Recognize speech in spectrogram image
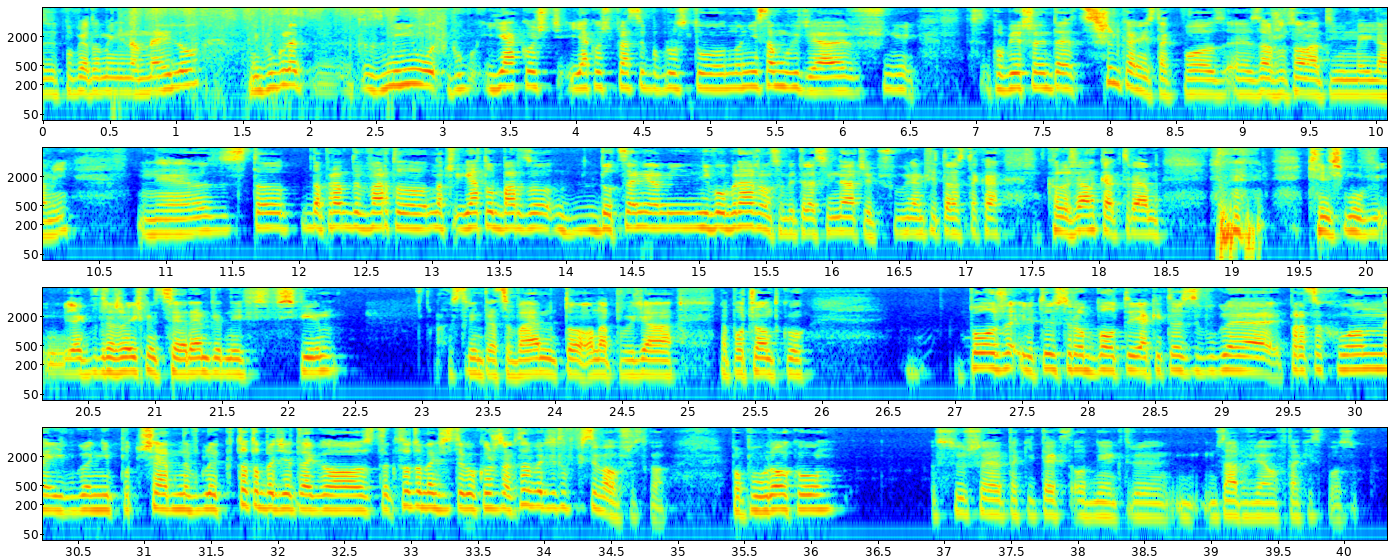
e, powiadomienie na mailu i w ogóle zmieniło jakość, jakość pracy po prostu no niesamowicie. Ja już nie, po pierwsze, ta skrzynka nie jest tak zarzucona tymi mailami. No, to naprawdę warto, znaczy ja to bardzo doceniam i nie wyobrażam sobie teraz inaczej. Przypomina mi się teraz taka koleżanka, która kiedyś mówi, jak wdrażaliśmy CRM w jednej z firm, z którym pracowałem, to ona powiedziała na początku, Boże, ile to jest roboty, jakie to jest w ogóle pracochłonne i w ogóle niepotrzebne, w ogóle kto to będzie tego, kto to będzie z tego korzystał, kto będzie to wpisywał wszystko. Po pół roku słyszę taki tekst od niej, który zabrzmiał w taki sposób.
